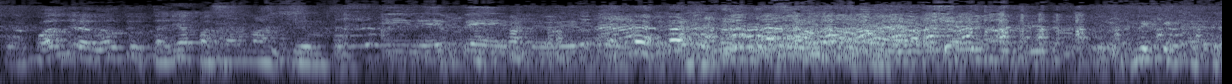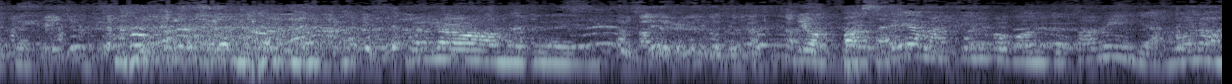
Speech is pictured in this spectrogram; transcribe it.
¿Con cuál de los dos te gustaría pasar más tiempo? Sí, depende, depende. ¿De qué jefe te- No, no meter ahí. Digo, ¿pasaría más tiempo con tu familia o no?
